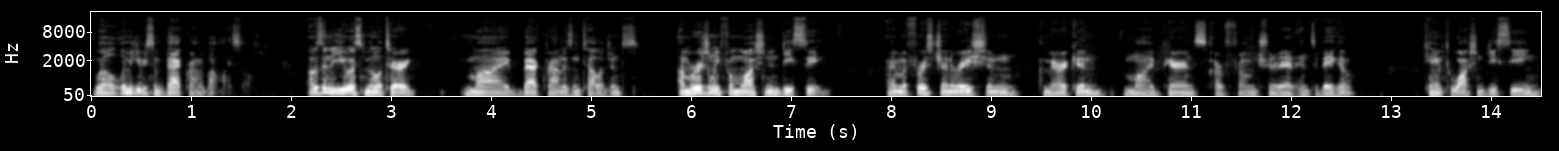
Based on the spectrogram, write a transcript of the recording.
Well, let me give you some background about myself. I was in the US military. My background is intelligence. I'm originally from Washington, D.C. I'm a first generation American. My parents are from Trinidad and Tobago. Came to Washington, D.C.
